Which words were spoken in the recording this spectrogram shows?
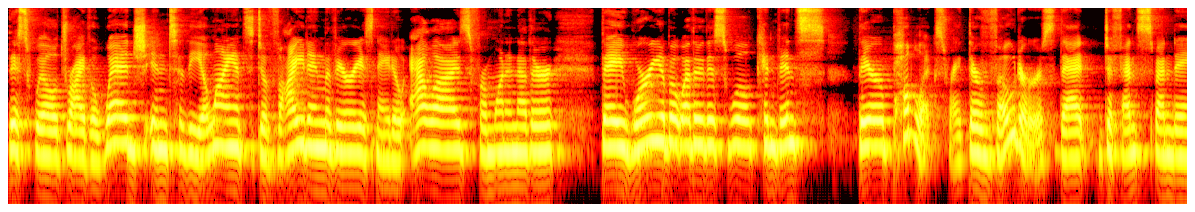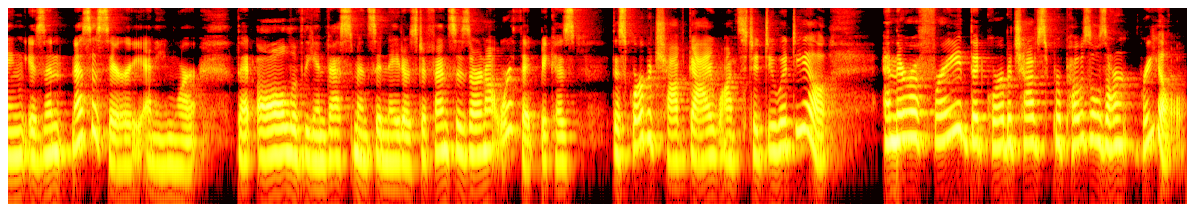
this will drive a wedge into the alliance, dividing the various NATO allies from one another. They worry about whether this will convince their publics, right, their voters, that defense spending isn't necessary anymore, that all of the investments in NATO's defenses are not worth it because this Gorbachev guy wants to do a deal. And they're afraid that Gorbachev's proposals aren't real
